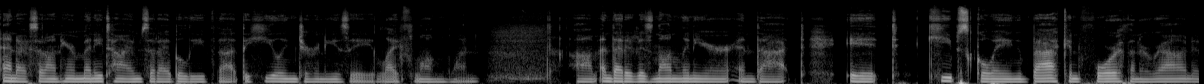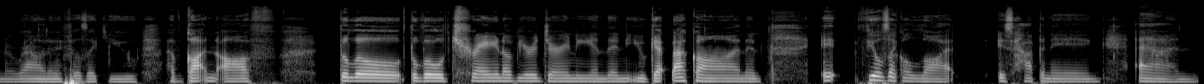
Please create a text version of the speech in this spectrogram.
and I've said on here many times that I believe that the healing journey is a lifelong one, um, and that it is nonlinear, and that it keeps going back and forth and around and around and it feels like you have gotten off the little the little train of your journey and then you get back on and it feels like a lot is happening and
